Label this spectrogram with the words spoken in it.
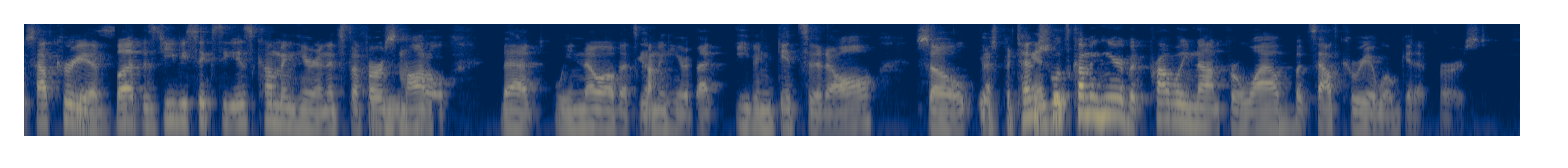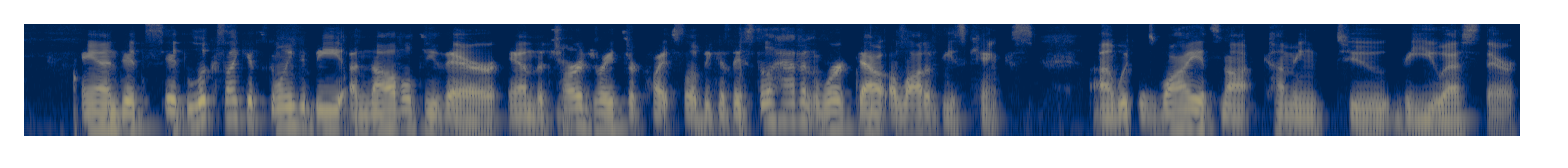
South Korea. Yes. But this GV60 is coming here, and it's the 1st mm-hmm. model that we know of that's yep. coming here that even gets it at all. So there's potential it's coming here, but probably not for a while. But South Korea will get it first. And it's it looks like it's going to be a novelty there, and the charge rates are quite slow because they still haven't worked out a lot of these kinks uh, which is why it's not coming to the US there.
